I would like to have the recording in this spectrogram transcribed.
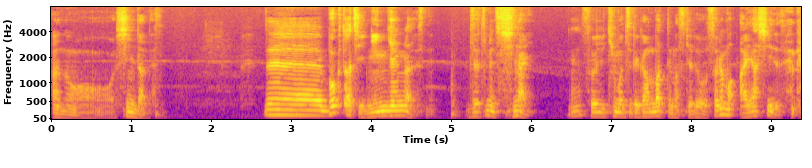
あの死んだんです。で僕たち人間がですね絶滅しない、ね、そういう気持ちで頑張ってますけどそれも怪しいですよね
